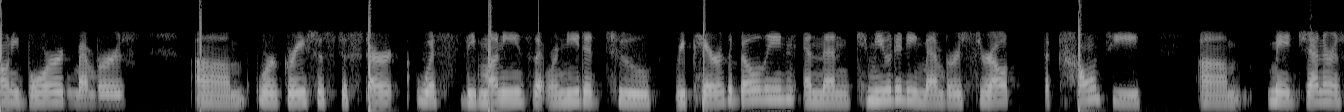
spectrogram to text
county board members um, were gracious to start with the monies that were needed to repair the building, and then community members throughout the county um, made generous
